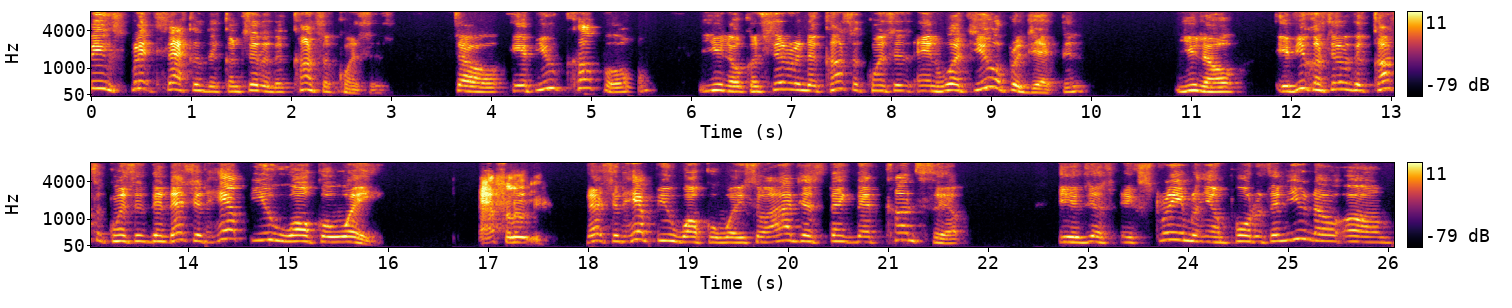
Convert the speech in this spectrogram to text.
few split seconds to consider the consequences. So if you couple, you know, considering the consequences and what you are projecting, you know, if you consider the consequences, then that should help you walk away. Absolutely. That should help you walk away. So I just think that concept is just extremely important. And you know, um,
